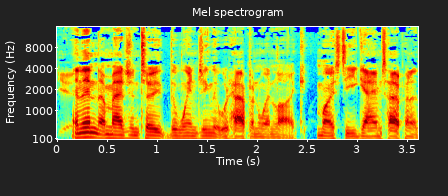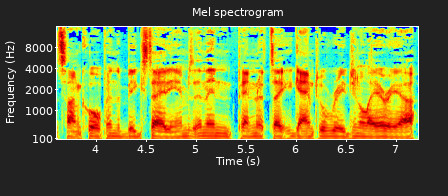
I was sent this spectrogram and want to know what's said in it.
yeah, And then imagine too the whinging that would happen when like most of your games happen at Suncorp in the big stadiums, and then Penrith take a game to a regional area,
